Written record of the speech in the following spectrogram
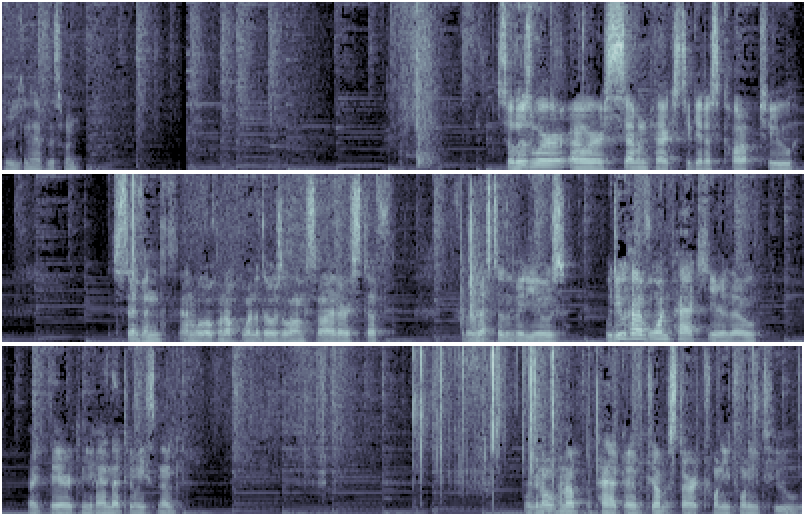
Here, you can have this one. So those were our seven packs to get us caught up to the seventh, and we'll open up one of those alongside our stuff for the rest of the videos. We do have one pack here though, right there. Can you hand that to me, Snug? We're to open up a pack of Jumpstart 2022.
